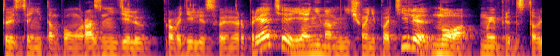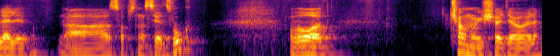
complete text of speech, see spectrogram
То есть они там, по-моему, раз в неделю проводили свое мероприятие, и они нам ничего не платили, но мы предоставляли, а, собственно, свет-звук. Вот. Что мы еще делали?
